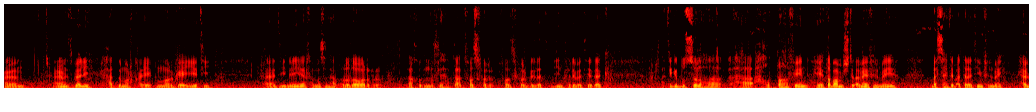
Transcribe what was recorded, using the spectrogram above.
أنا بالنسبة لي حد مرجعي- مرجعيتي آه، دينية فمثلا هبقى بدور هاخد النصيحة بتاعت فاصفر فاصفر بذات الدين تربت يداك هتيجي تبص لها هحطها فين؟ هي طبعا مش تبقى 100% بس هتبقى 30% حلو.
